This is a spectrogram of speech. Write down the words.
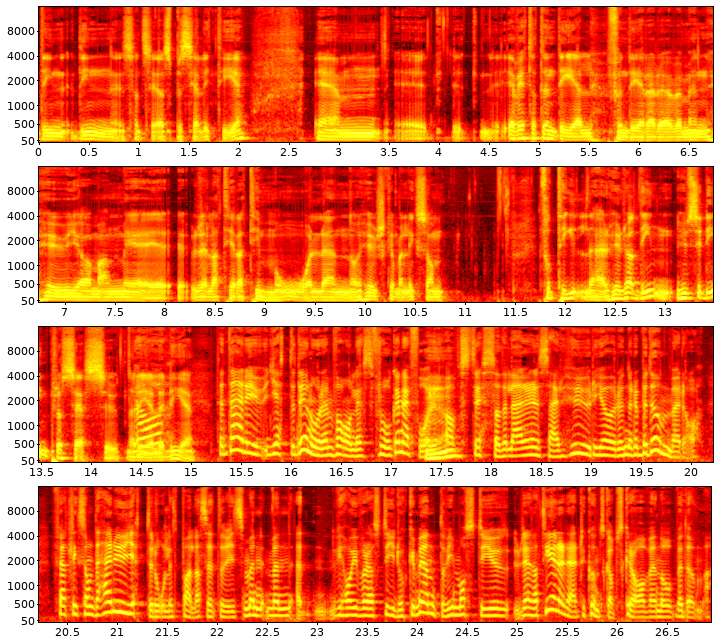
din, din så att säga, specialitet. Ehm, eh, jag vet att en del funderar över, men hur gör man med eh, relaterat till målen och hur ska man liksom få till det här? Hur, har din, hur ser din process ut när det ja, gäller det? Det där är ju jätte, det är nog den vanligaste frågan jag får mm. av stressade lärare. Så här, hur gör du när du bedömer då? För att liksom, det här är ju jätteroligt på alla sätt och vis, men, men vi har ju våra styrdokument och vi måste ju relatera det här till kunskapskraven och bedöma.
